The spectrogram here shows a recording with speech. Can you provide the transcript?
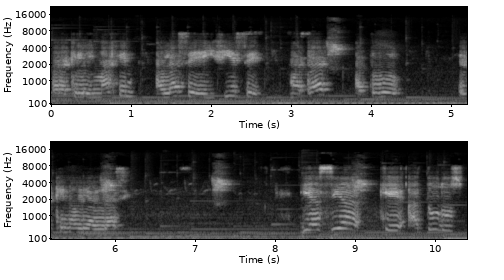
para que la imagen hablase e hiciese matar a todo el que no le adorase. y hacía que a todos,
